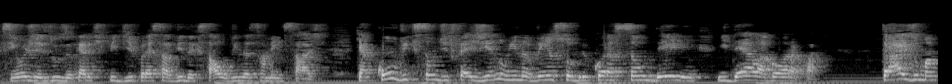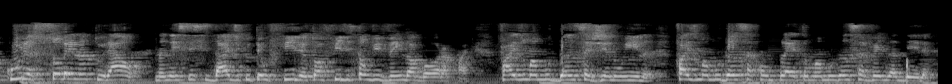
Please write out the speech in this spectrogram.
Senhor Jesus, eu quero te pedir por essa vida que está ouvindo essa mensagem, que a convicção de fé genuína venha sobre o coração dele e dela agora, Pai. Traz uma cura sobrenatural na necessidade que o teu filho e a tua filha estão vivendo agora, Pai. Faz uma mudança genuína, faz uma mudança completa, uma mudança verdadeira.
